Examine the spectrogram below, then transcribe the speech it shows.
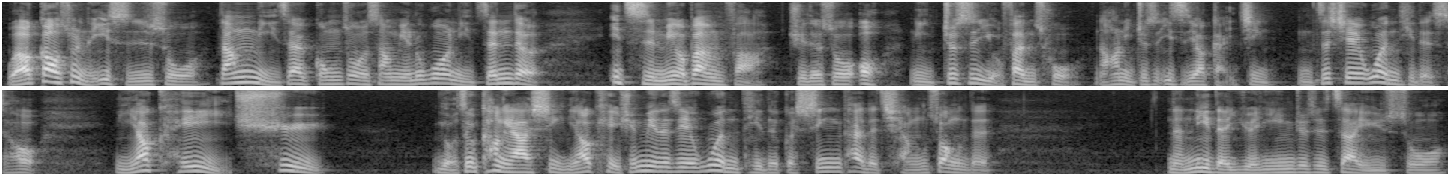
我要告诉你的意思是说，当你在工作上面，如果你真的一直没有办法觉得说哦，你就是有犯错，然后你就是一直要改进你这些问题的时候，你要可以去有这个抗压性，你要可以去面对这些问题的个心态的强壮的能力的原因，就是在于说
